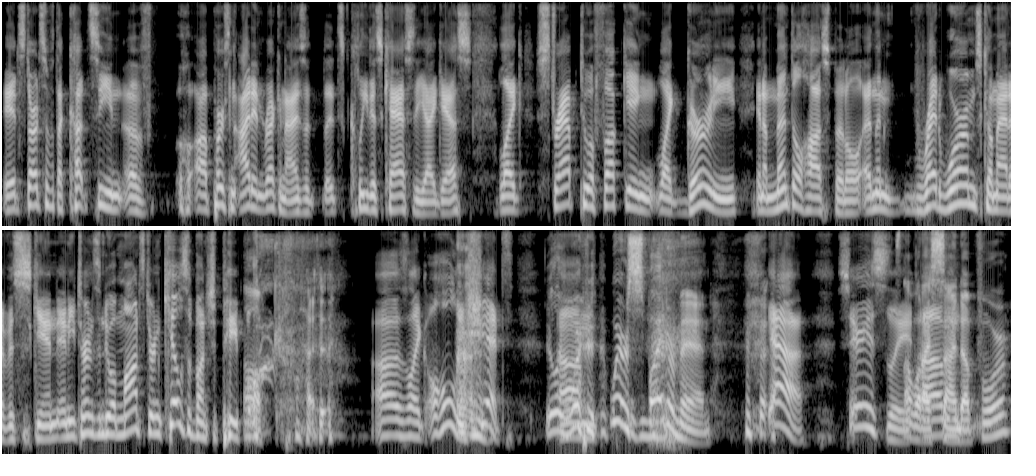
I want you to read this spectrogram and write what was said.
it starts off with a cutscene of a person I didn't recognize. It's Cletus Kasady, I guess, like strapped to a fucking like gurney in a mental hospital, and then red worms come out of his skin, and he turns into a monster and kills a bunch of people. Oh god. I was like, oh, holy shit. You're like, Um, Where, where's Spider-Man? yeah, seriously. Not what I Um, signed up for.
